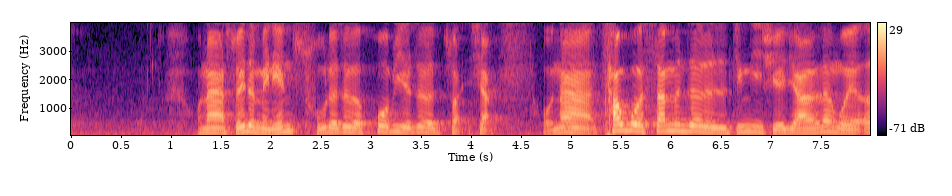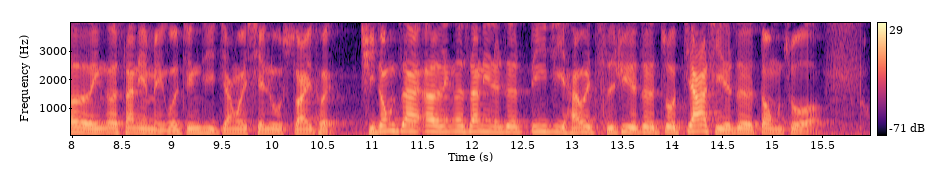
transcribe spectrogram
那随着美联储的这个货币的这个转向。哦，那超过三分之二的经济学家认为，二零二三年美国经济将会陷入衰退。其中，在二零二三年的这个第一季还会持续的这个做加息的这个动作。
